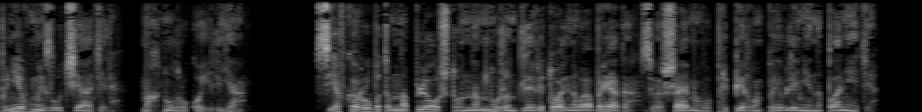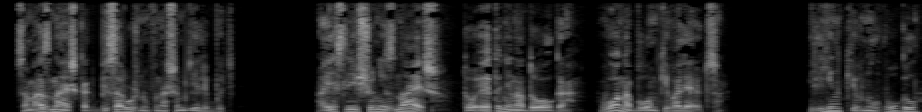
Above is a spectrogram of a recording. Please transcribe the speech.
«Пневмоизлучатель», — махнул рукой Илья. Севка роботом наплел, что он нам нужен для ритуального обряда, совершаемого при первом появлении на планете. Сама знаешь, как безоружным в нашем деле быть. А если еще не знаешь, то это ненадолго. Вон обломки валяются». Ильин кивнул в угол,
